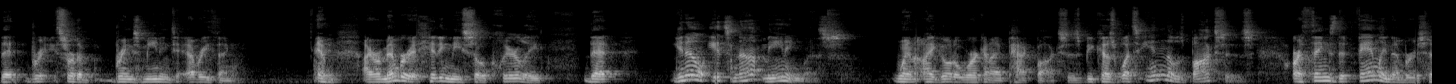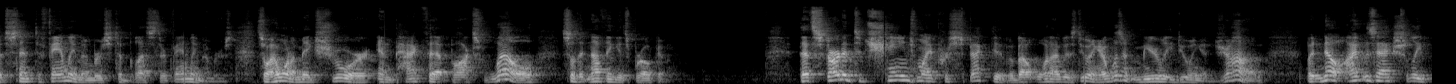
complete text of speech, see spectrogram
that br- sort of brings meaning to everything. And I remember it hitting me so clearly that, you know, it's not meaningless when I go to work and I pack boxes because what's in those boxes are things that family members have sent to family members to bless their family members. So I want to make sure and pack that box well so that nothing gets broken. That started to change my perspective about what I was doing. I wasn't merely doing a job, but no, I was actually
